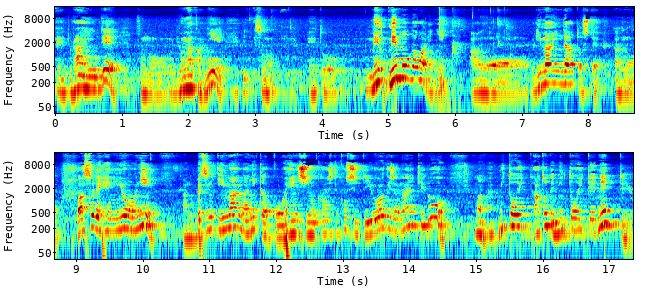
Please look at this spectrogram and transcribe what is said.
えーと、LINE でその夜中にその、えーと、メメモ代わりにあのリマインダーとしてあの忘れへんようにあの別に今何かこう返信を返してほしいっていうわけじゃないけど、まあ、見とい後で見といてねっていう。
